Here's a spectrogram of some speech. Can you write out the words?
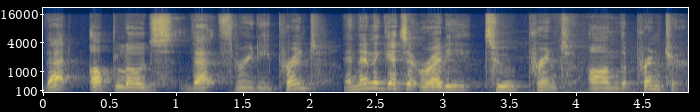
That uploads that 3D print and then it gets it ready to print on the printer.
